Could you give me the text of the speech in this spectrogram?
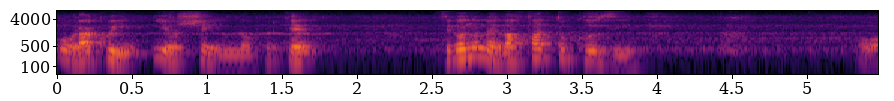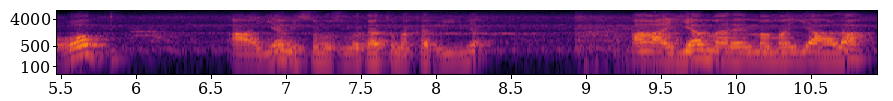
Ora qui io scendo perché secondo me va fatto così. Oh, aia, mi sono slogato una caviglia. Aia, maremma maiala.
